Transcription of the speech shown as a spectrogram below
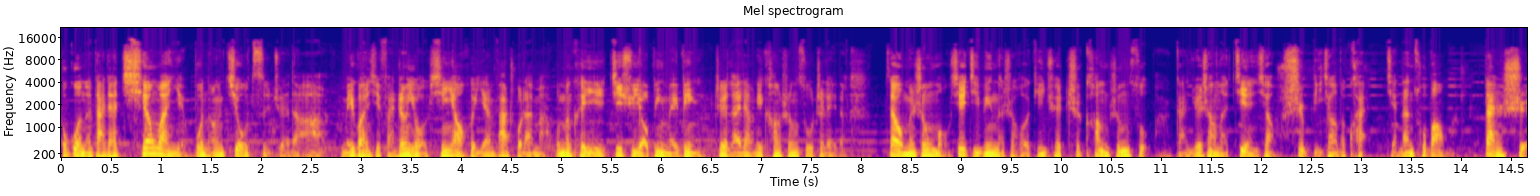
不过呢，大家千万也不能就此觉得啊，没关系，反正有新药会研发出来嘛，我们可以继续有病没病，这来两粒抗生素之类的。在我们生某些疾病的时候，的确吃抗生素啊，感觉上呢见效是比较的快，简单粗暴嘛。但是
